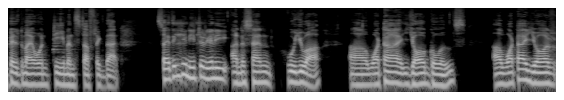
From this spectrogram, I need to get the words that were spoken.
build my own team and stuff like that. So I think you need to really understand who you are, uh, what are your goals, uh, what are your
